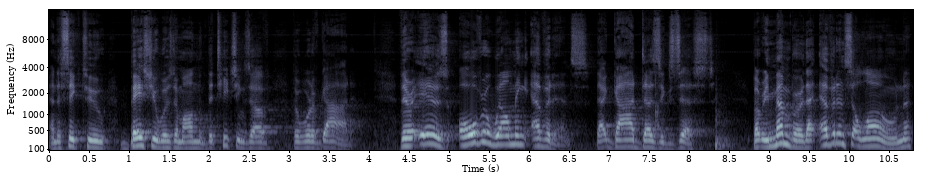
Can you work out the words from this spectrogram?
and to seek to base your wisdom on the teachings of the Word of God. There is overwhelming evidence that God does exist. But remember that evidence alone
